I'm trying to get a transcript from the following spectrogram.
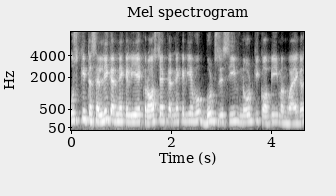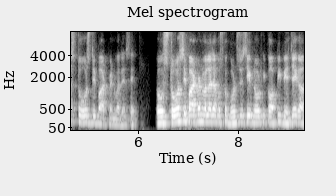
उसकी तसल्ली करने के लिए क्रॉस चेक करने के लिए वो गुड्स रिसीव नोट की कॉपी मंगवाएगा स्टोर्स डिपार्टमेंट वाले से। तो स्टोर्स डिपार्टमेंट वाला जब उसको गुड्स रिसीव नोट की कॉपी भेजेगा,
